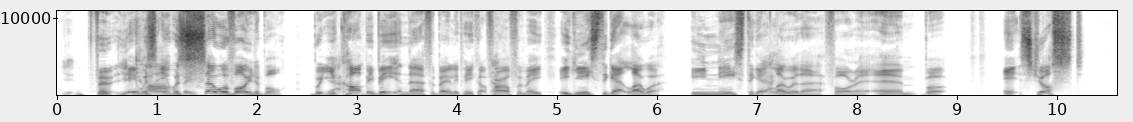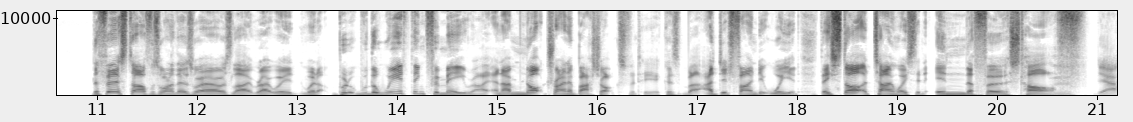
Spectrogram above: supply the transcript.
You- For, you it was it was be- so avoidable, but you can't be beaten there for Bailey Peacock Farrell. For me, he needs to get lower. He needs to get Yeah. lower there for it. Um, but it's just the first half was one of those where I was like, right, we're, we're not, but the weird thing for me, right, and I'm not trying to bash Oxford here because, but I did find it weird. They started time wasting in the first half. Yeah.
